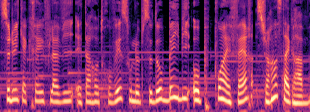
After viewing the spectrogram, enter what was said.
Celui qu'a créé Flavie est à retrouver sous le pseudo babyhope.fr sur Instagram.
